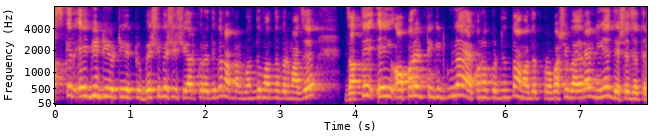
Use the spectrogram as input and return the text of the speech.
আজকের এই ভিডিওটি একটু বেশি বেশি শেয়ার করে দিবেন আপনার বন্ধু বান্ধবের মাঝে, যাতে এই অফারের টিকিটগুলো এখনও পর্যন্ত আমাদের প্রবাসী ভাইয়েরা নিয়ে দেশে যেতে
